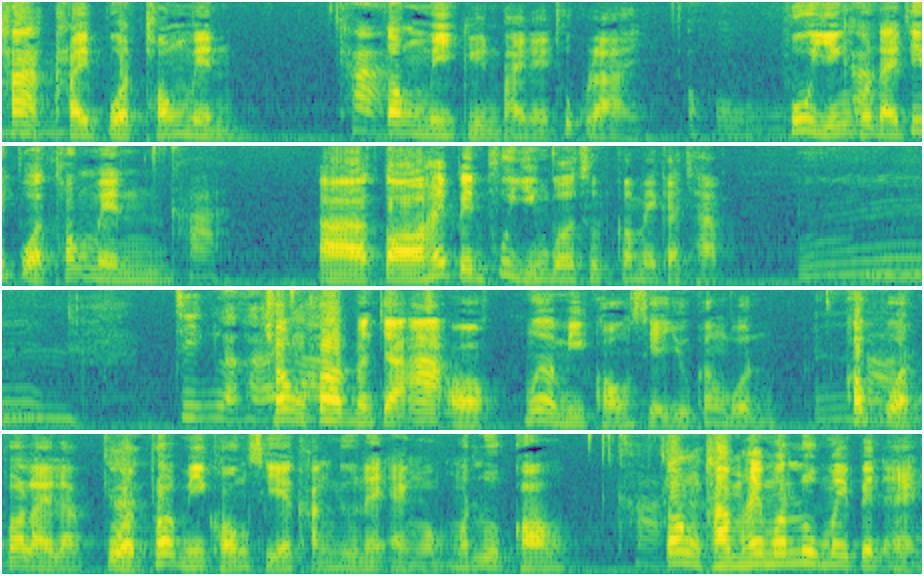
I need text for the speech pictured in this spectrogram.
ถ้าใครปวดท้องเมนค่ะต้องมีกลิ่นภายในทุกรายโอ้โหผู้หญิงคนไหนที่ปวดท้องเมนค่ะอ่าต่อให้เป็นผู้หญิงบริสุทธิ์ก็ไม่กระชับอืม จริงเหรอคะช่องาจารย์คลอดมันจะอ้าออกเมื่อมีของเสียอยู่ข้างบนอืมเขาปวดเพราะอะไรล่ะปวดเพราะมีของเสียขังอยู่ในแอ่งของมดลูกเขาค่ะต้องทำให้มดลูกไม่เป็นแอ่ง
